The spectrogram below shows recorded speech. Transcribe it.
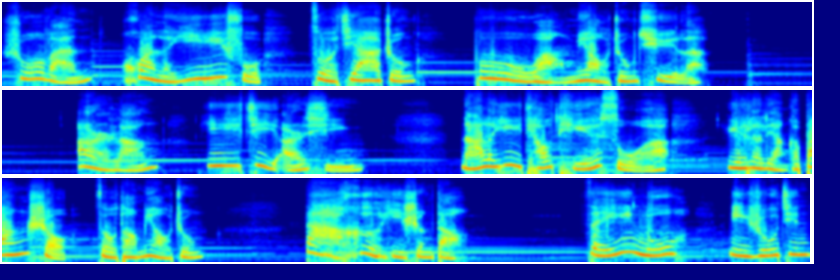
说完，换了衣服，坐家中，不往庙中去了。二郎依计而行，拿了一条铁锁，约了两个帮手，走到庙中，大喝一声道：“贼奴，你如今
